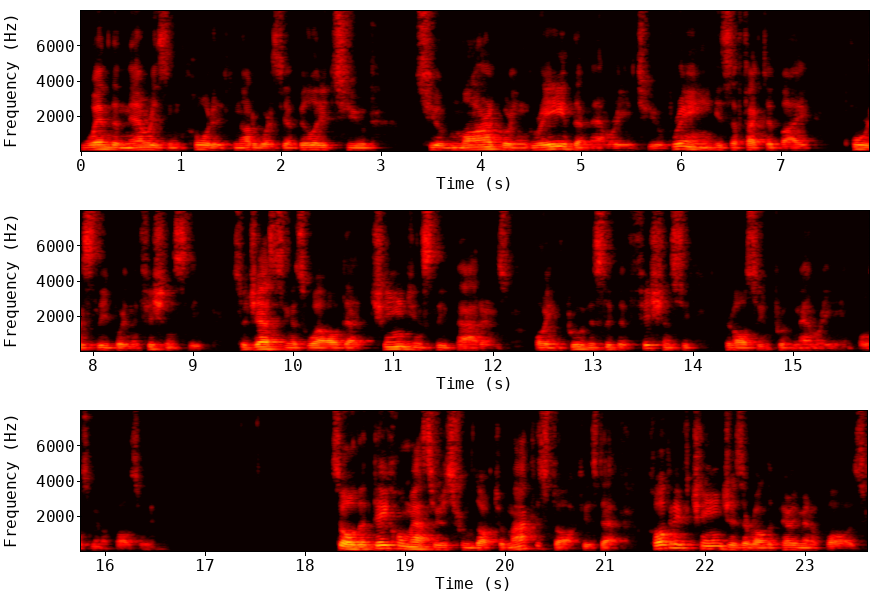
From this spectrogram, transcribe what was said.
when the memory is encoded. In other words, the ability to, to mark or engrave the memory into your brain is affected by poor sleep or inefficient sleep, suggesting as well that changing sleep patterns or improving sleep efficiency could also improve memory in postmenopausal women. So the take-home message from Dr. Maki's talk is that cognitive changes around the perimenopause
